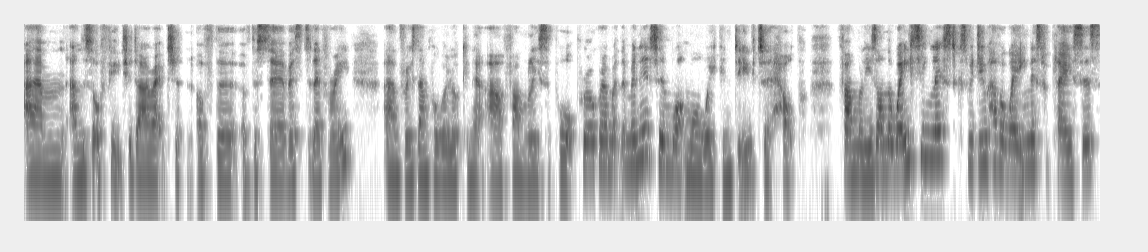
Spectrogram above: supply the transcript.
um, and the sort of future direction of the of the service delivery. Um, for example, we're looking at our family support program at the minute and what more we can do to help families on the waiting list because we do have a waiting list for places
